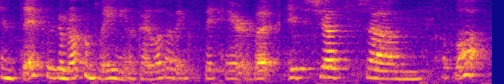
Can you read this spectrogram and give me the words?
and thick. Like, I'm not complaining. Like, I love having thick hair, but it's just um, a lot.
